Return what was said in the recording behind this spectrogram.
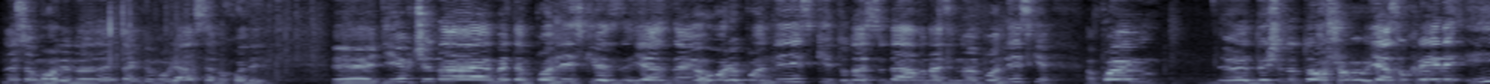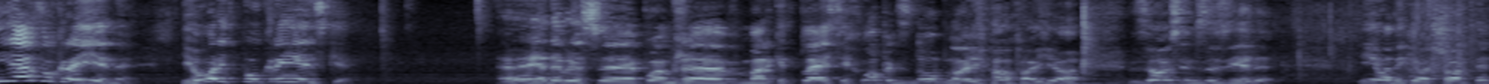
На сьому годину так домовлявся, виходить е, дівчина, ми там по-англійськи, я з нею говорю по-англійськи, туди-сюди, вона зі мною по-англійськи, а потім е, дійшло до того, що я з України і я з України. І говорить по-українськи. Е, я дивлюсь, е, потім вже в маркетплейсі хлопець з Дубно, йо-йо, зовсім сусіди. І отакі от шорти.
